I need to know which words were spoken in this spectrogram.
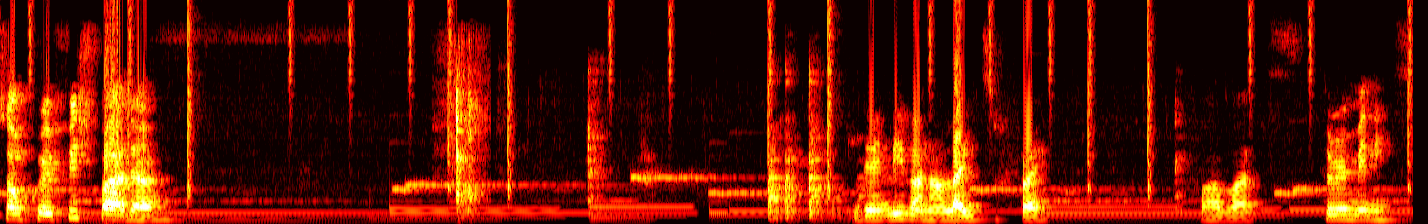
Some crayfish powder. Then leave and allow it to fry for about three minutes.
